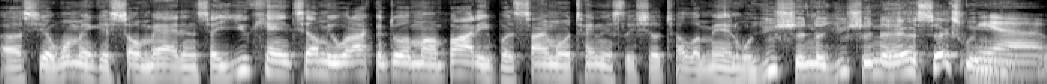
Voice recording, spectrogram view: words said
uh, see a woman get so mad and say, "You can't tell me what I can do with my body," but simultaneously she'll tell a man, "Well, you shouldn't have, you shouldn't have had sex with me." Yeah.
